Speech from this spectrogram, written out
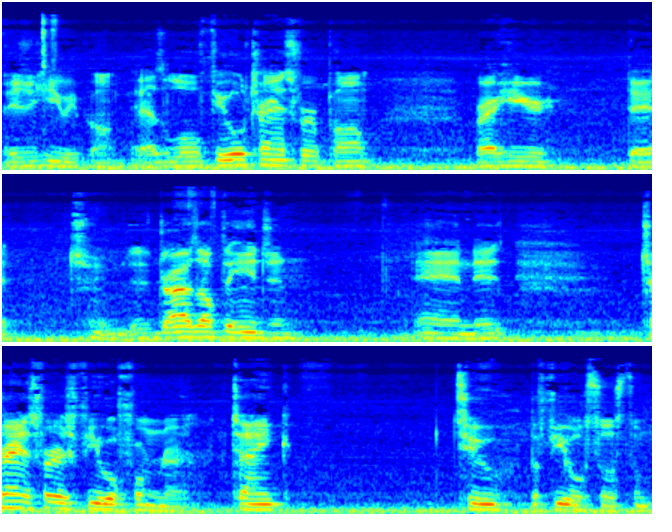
is your HEUI pump. It has a little fuel transfer pump right here that drives off the engine and it transfers fuel from the tank to the fuel system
